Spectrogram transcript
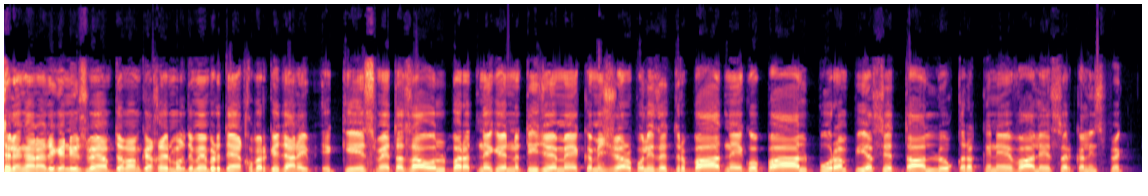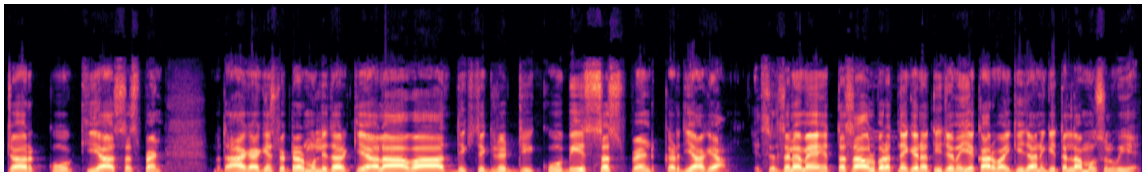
तेलंगाना देखिए न्यूज़ में आप तमाम का खैर मकदमे बढ़ते हैं खबर की जानब। एक केस में तसाउल बरतने के नतीजे में कमिश्नर पुलिस हैदराबाद ने गोपालपुरम पी एस से ताल्लुक़ रखने वाले सर्कल इंस्पेक्टर को किया सस्पेंड। बताया गया कि इंस्पेक्टर मुरलीधर के अलावा दीक्षित रेड्डी को भी सस्पेंड कर दिया गया। इस सिलसिले में तसाउल बरतने के नतीजे में ये कार्रवाई की जाने की तल्ला मौसू हुई है।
